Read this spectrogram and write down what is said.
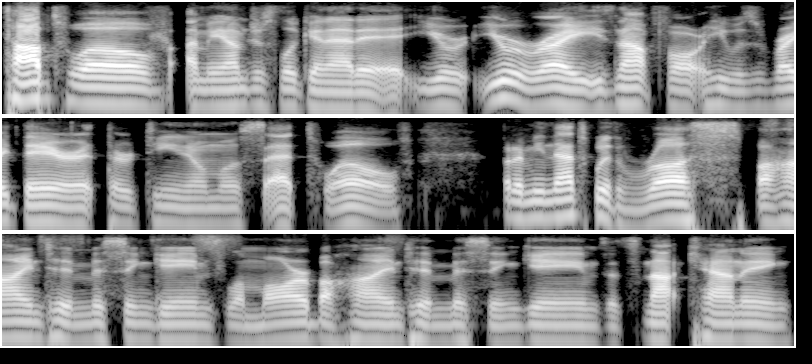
top 12, I mean, I'm just looking at it. You're you were right. He's not far. He was right there at 13, almost at 12. But I mean, that's with Russ behind him missing games, Lamar behind him missing games. It's not counting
